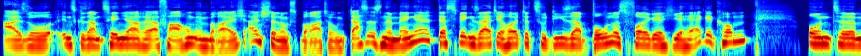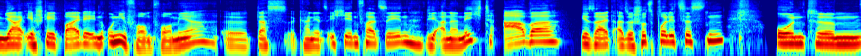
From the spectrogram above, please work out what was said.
Also insgesamt zehn Jahre Erfahrung im Bereich Einstellungsberatung. Das ist eine Menge. Deswegen seid ihr heute zu dieser Bonusfolge hierher gekommen. Und ähm, ja, ihr steht beide in Uniform vor mir. Äh, das kann jetzt ich jedenfalls sehen, die Anna nicht. Aber ihr seid also Schutzpolizisten und ähm,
